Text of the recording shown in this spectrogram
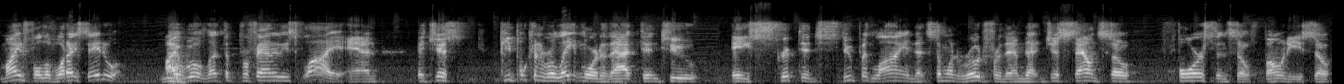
mindful of what I say to him. I will let the profanities fly, and it just people can relate more to that than to a scripted, stupid line that someone wrote for them that just sounds so forced and so phony. So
